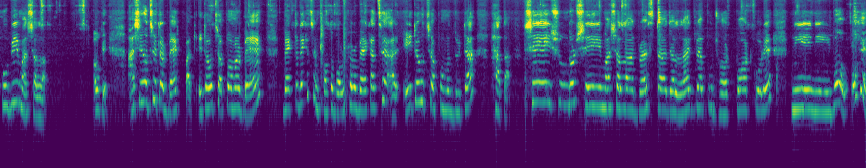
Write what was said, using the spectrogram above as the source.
খুবই মাসাল্লাহ ওকে আসি হচ্ছে এটার ব্যাক পার্ট এটা হচ্ছে আপু আমার ব্যাগ ব্যাগটা দেখেছেন? কত বড় সড়ো ব্যাগ আছে। আর এইটা হচ্ছে আপু আমার দুইটা হাতা। সেই সুন্দর, সেই মাসাল্লাহ ড্রেসটা যা লাগবে আপু, ঝটপট করে নিয়ে নিব। ওকে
